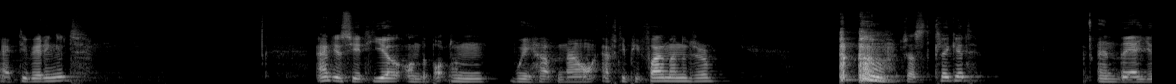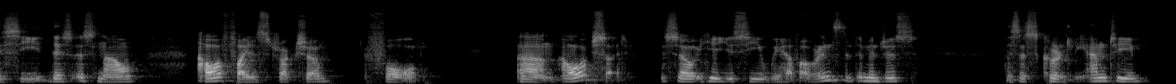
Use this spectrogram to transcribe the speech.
activating it, and you see it here on the bottom. We have now FTP File Manager. just click it and there you see this is now our file structure for um, our website. So here you see we have our instant images. This is currently empty.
